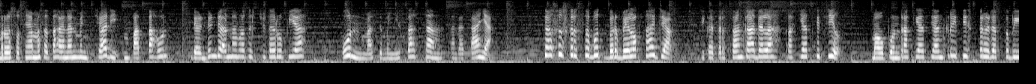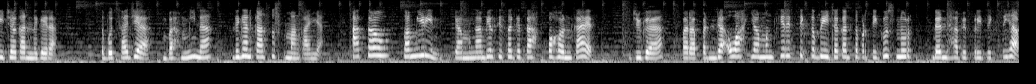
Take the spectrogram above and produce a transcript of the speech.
Merosotnya masa tahanan menjadi 4 tahun dan denda 600 juta rupiah pun masih menyisakan tanda tanya. Kasus tersebut berbelok tajam jika tersangka adalah rakyat kecil maupun rakyat yang kritis terhadap kebijakan negara. Sebut saja Mbah Mina dengan kasus semangkanya, atau Samirin yang mengambil sisa getah pohon karet juga para pendakwah yang mengkritik kebijakan seperti Gus Nur dan Habib Rizik Sihab.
